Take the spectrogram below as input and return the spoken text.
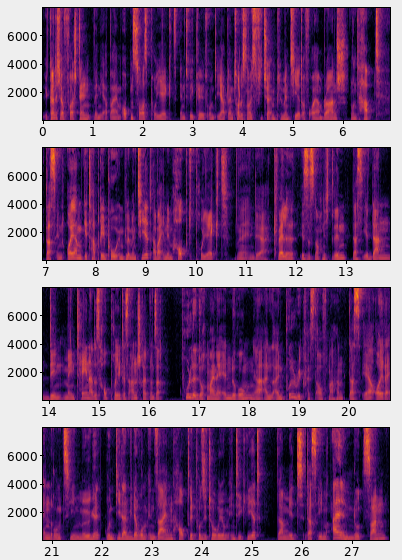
Ihr könnt euch auch vorstellen, wenn ihr beim Open Source Projekt entwickelt und ihr habt ein tolles neues Feature implementiert auf eurem Branch und habt das in eurem GitHub-Repo implementiert, aber in dem Hauptprojekt, ne, in der Quelle, ist es noch nicht drin, dass ihr dann den Maintainer des Hauptprojektes anschreibt und sagt, pulle doch meine Änderungen, ja, einen Pull-Request aufmachen, dass er eure Änderungen ziehen möge und die dann wiederum in sein Hauptrepositorium integriert damit das eben allen Nutzern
